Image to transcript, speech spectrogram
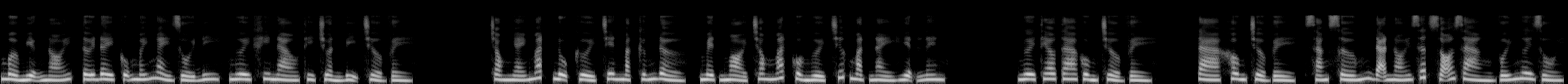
mở miệng nói tới đây cũng mấy ngày rồi đi, ngươi khi nào thì chuẩn bị trở về. Trong nháy mắt nụ cười trên mặt cứng đờ, mệt mỏi trong mắt của người trước mặt này hiện lên. Ngươi theo ta cùng trở về. Ta không trở về, sáng sớm đã nói rất rõ ràng với ngươi rồi.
